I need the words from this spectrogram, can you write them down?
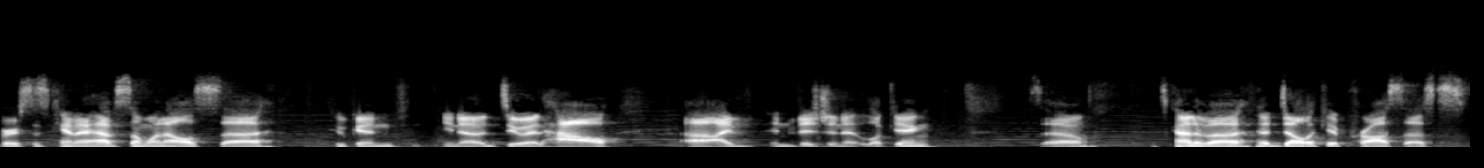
Versus can I have someone else uh, who can, you know, do it how uh, I envision it looking? So it's kind of a, a delicate process.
